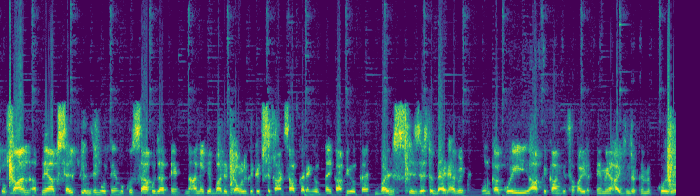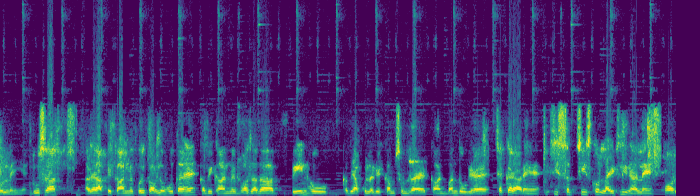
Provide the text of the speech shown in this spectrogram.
तो कान अपने आप सेल्फ क्लिनजिंग होते हैं, वो खुद साफ़ हो जाते हैं। नहाने के बाद टॉवल के टिप से कान साफ़ करेंगे, उतना ही काफ़ी होता है। Buds is just a bad habit उनका कोई आपके कान की सफ़ाई रखने में हाइजीन रखने में कोई रोल नहीं है। दूसरा, अगर आपके कान में कोई प्रॉब्लम होता है, कभी कान में बहुत ज़्यादा पेन हो कभी आपको लगे कम सुन रहा है, कान बंद हो गया है, चक्कर आ रहे हैं तो इस सब चीज़ को लाइटली ना लें और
